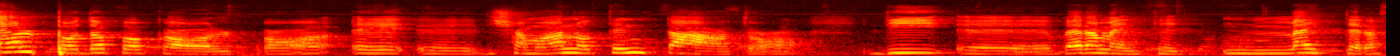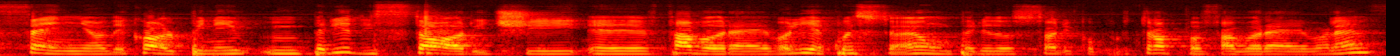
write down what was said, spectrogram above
Colpo dopo colpo e, eh, diciamo, hanno tentato di eh, veramente mettere a segno dei colpi nei periodi storici eh, favorevoli, e questo è un periodo storico purtroppo favorevole,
